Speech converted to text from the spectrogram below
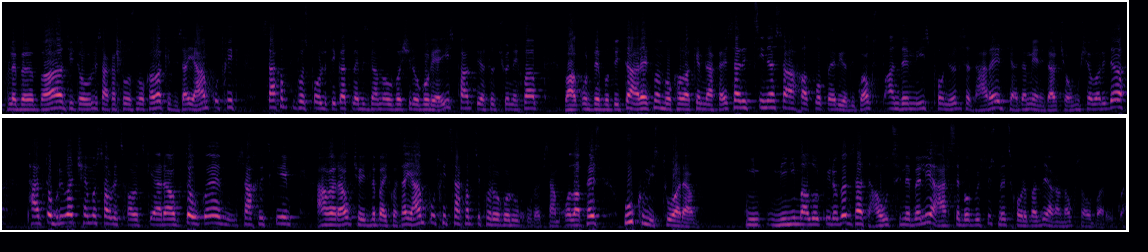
უფლებაა თითოეული საქართველოს მოქალაქისთვის. აი ამ კუთხით სახელმწიფოს პოლიტიკა წლების განმავლობაში როგორია ის ფაქტი, რასაც ჩვენ ახლა ვაკურდებოდით და არაერთმა მოქალაქემ ნახა, ეს არის წინა საახალწლო პერიოდი, გვაქვს პანდემიის ფონი, როდესაც არაერთი ადამიანი დარჩა უმუშევარი და ფაქტობრივად შემოსავლის წყაროც კი არ აქვს და უკვე სახლიც კი აღარ აქვს შეიძლება ითქვას. აი ამ კუთხით სახელმწიფო როგორ უყურებს ამ ყველაფერს, უქმნის თუ არა იმ მინიმალურ პირობებს, რაც აუცილებელია არსებობისთვის მე ცხოვრებაზე აღარ მაქვს საუბარი უკვე.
